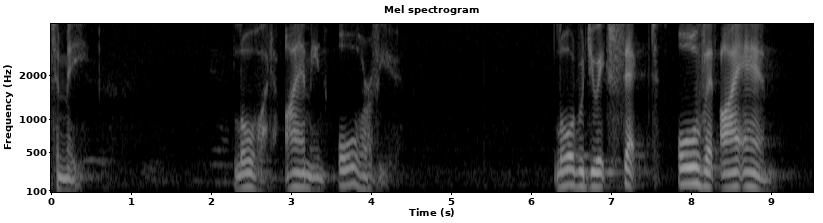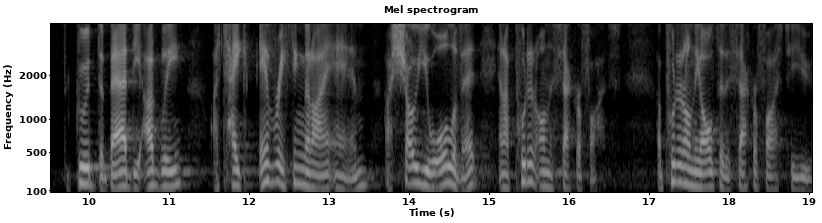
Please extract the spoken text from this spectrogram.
to me. Lord, I am in awe of you. Lord, would you accept all that I am the good, the bad, the ugly? I take everything that I am, I show you all of it, and I put it on the sacrifice. I put it on the altar to sacrifice to you.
